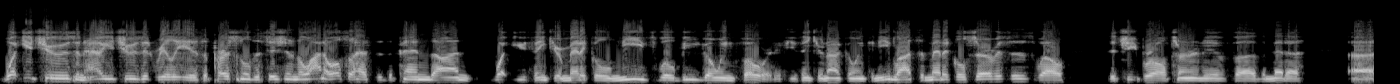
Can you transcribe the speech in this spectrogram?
what you choose and how you choose it really is a personal decision. A lot also has to depend on what you think your medical needs will be going forward. If you think you're not going to need lots of medical services, well, the cheaper alternative, uh, the Meta, uh,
